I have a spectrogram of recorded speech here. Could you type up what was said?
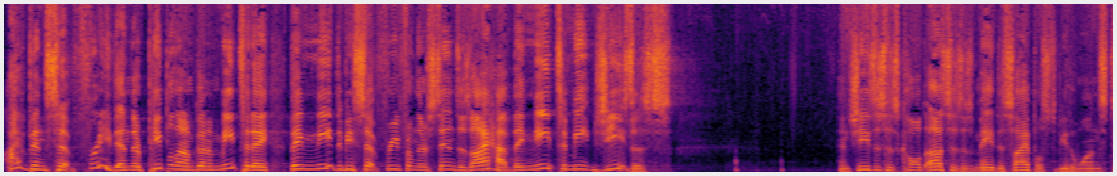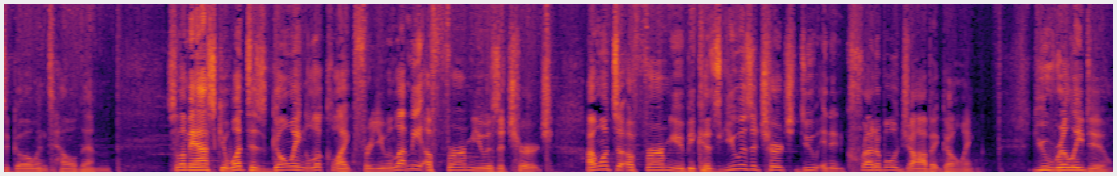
I've been set free, and there are people that I'm going to meet today. They need to be set free from their sins as I have. They need to meet Jesus. And Jesus has called us as his made disciples to be the ones to go and tell them. So let me ask you, what does going look like for you? And let me affirm you as a church. I want to affirm you because you as a church do an incredible job at going. You really do.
